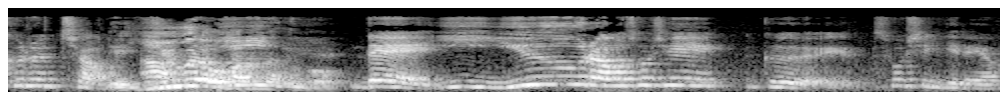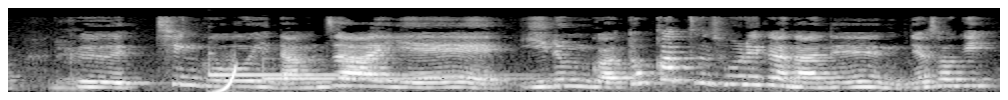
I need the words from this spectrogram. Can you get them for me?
그렇죠. 예, 아, U라고 이- 발음하는 거. 네, 이 U라고 소식, 그, 소식이래요. 네. 그 친구, 이 남자아이의 이름과 똑같은 소리가 나는 녀석이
